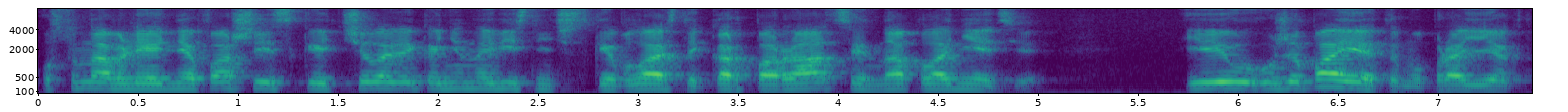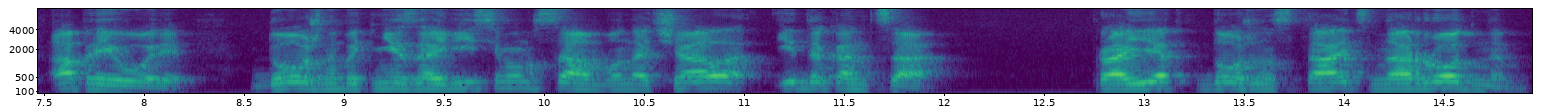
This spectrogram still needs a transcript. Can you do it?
установления фашистской человеконенавистнической власти корпораций на планете. И уже поэтому проект априори должен быть независимым с самого начала и до конца. Проект должен стать народным.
